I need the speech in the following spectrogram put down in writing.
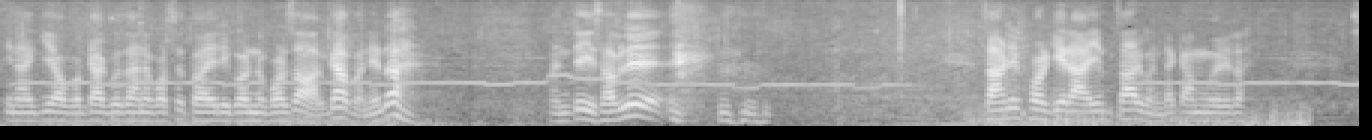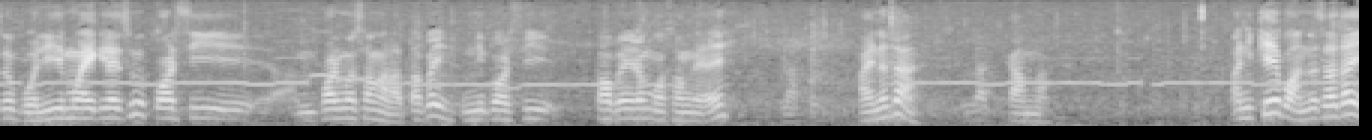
किनकि अब गएको जानुपर्छ तयारी गर्नुपर्छ हल्का भनेर। अनि त्यही हिसाबले चाँडै फर्केर आयौँ चार घन्टा काम गरेर। सो भोलि म एक्लै छु पर्सि पर्मसँग होला तपाईँ अनि पर्सि तपाईँ र मसँगै है। होइन त? काममा। अनि के भन्नु छ दाइ?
